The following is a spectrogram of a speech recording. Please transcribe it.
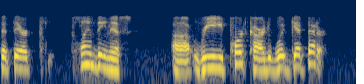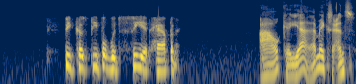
that their cleanliness uh, report card would get better because people would see it happening. Ah, okay. Yeah, that makes sense.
